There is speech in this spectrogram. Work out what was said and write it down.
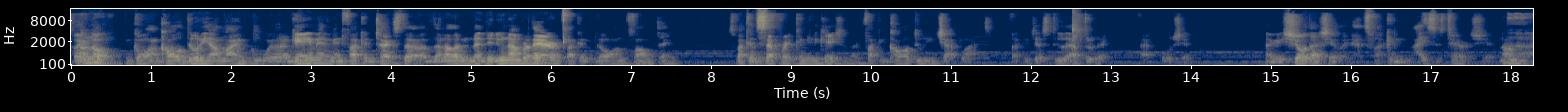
So I don't go, go on Call of Duty online uh, gaming and fucking text the, the another the new number there and fucking go on the phone thing. It's fucking separate communication like fucking Call of Duty chat lines. Fucking just do that through there. That bullshit. Like you show that shit like that's fucking ISIS terrorist shit. No, uh,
